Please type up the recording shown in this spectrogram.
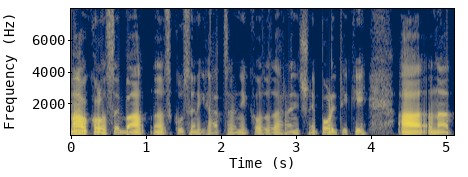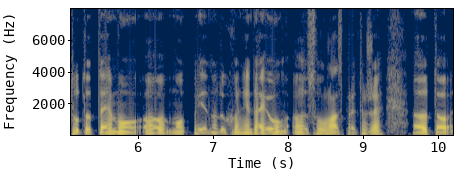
má okolo seba e, skúsených harcevníkov zo zahraničnej politiky a na túto tému e, mu jednoducho nedajú e, súhlas, pretože to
